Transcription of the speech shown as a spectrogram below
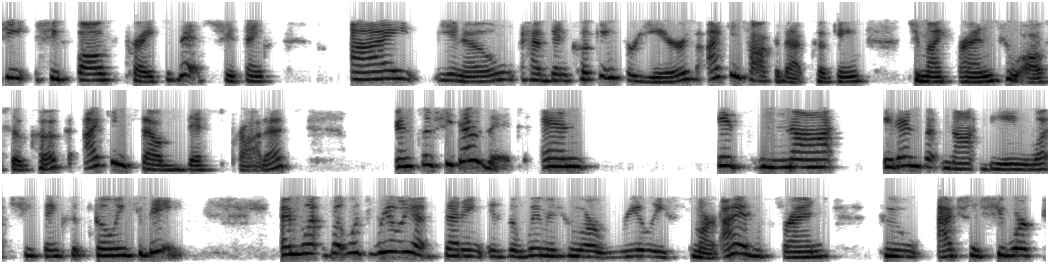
she, she falls prey to this. She thinks, I, you know, have been cooking for years. I can talk about cooking to my friends who also cook. I can sell this product. And so she does it. And it's not, it ends up not being what she thinks it's going to be. And what, but what's really upsetting is the women who are really smart. I have a friend who actually, she worked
